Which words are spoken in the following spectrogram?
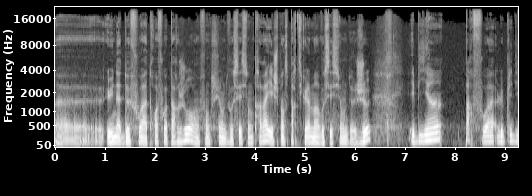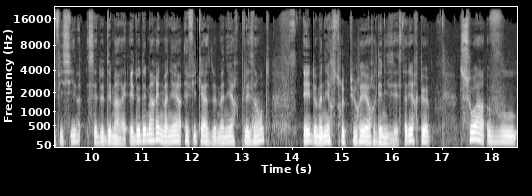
euh, une à deux fois, à trois fois par jour en fonction de vos sessions de travail, et je pense particulièrement à vos sessions de jeu, eh bien, parfois, le plus difficile, c'est de démarrer. Et de démarrer de manière efficace, de manière plaisante et de manière structurée et organisée. C'est-à-dire que soit vous,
